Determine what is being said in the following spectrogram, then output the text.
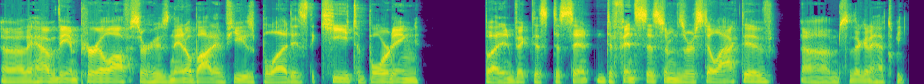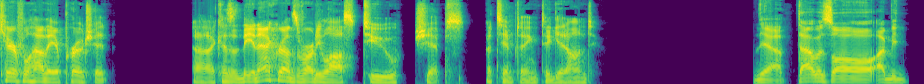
Uh, they have the Imperial officer whose nanobot infused blood is the key to boarding, but Invictus defense systems are still active, um, so they're going to have to be careful how they approach it because uh, the Anacreons have already lost two ships attempting to get onto. Yeah, that was all. I mean,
